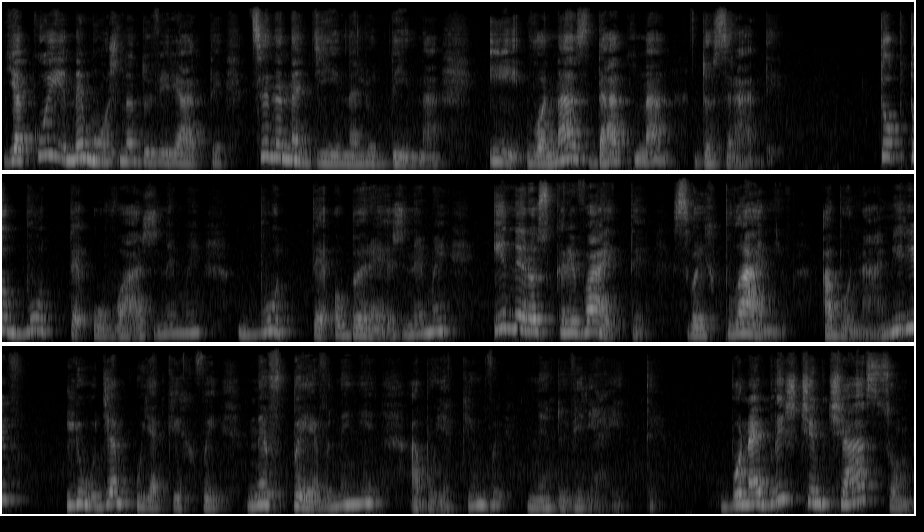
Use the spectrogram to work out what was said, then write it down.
якої не можна довіряти. Це ненадійна людина, і вона здатна до зради. Тобто будьте уважними, будьте обережними і не розкривайте своїх планів або намірів людям, у яких ви не впевнені або яким ви не довіряєте. Бо найближчим часом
